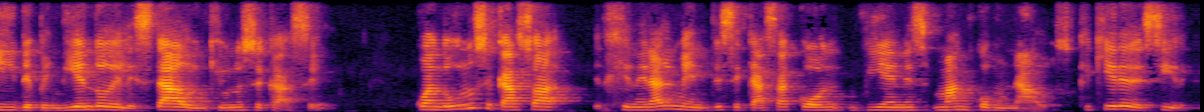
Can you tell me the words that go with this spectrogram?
y dependiendo del estado en que uno se case, cuando uno se casa, generalmente se casa con bienes mancomunados. ¿Qué quiere decir?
